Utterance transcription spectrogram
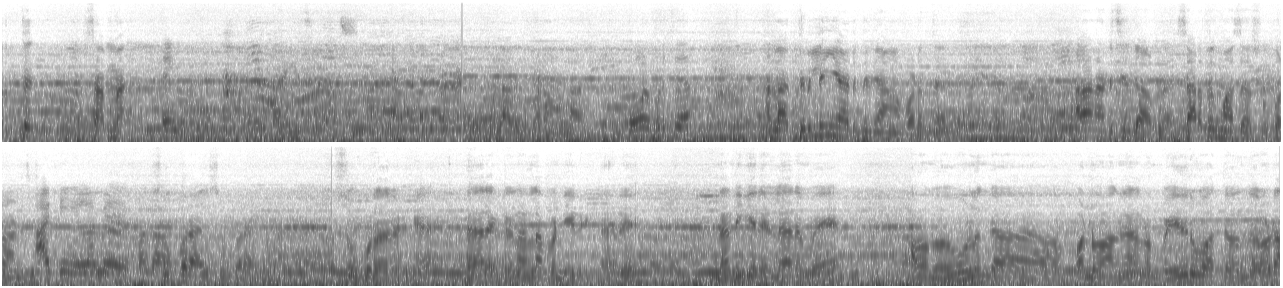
ஒர்த்து செம்ம. தேங்க்யூ நல்லா நல்லா த்ரில்லிங்காக எடுத்துருக்காங்க படத்தை. நல்லா நடிச்சிருக்காப்புல சரத்குமார் சார் சூப்பராக நடிச்சு ஆக்டிங் எல்லாமே சூப்பராக இருக்கு சூப்பராக இருக்கு. சூப்பராக இருக்குங்க. டைரக்டர் நல்லா பண்ணியிருக்காரு. நடிகர் எல்லாருமே அவங்க ஒழுங்காக பண்ணுவாங்கன்னு இப்போ எதிர்பார்த்து வந்ததோட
